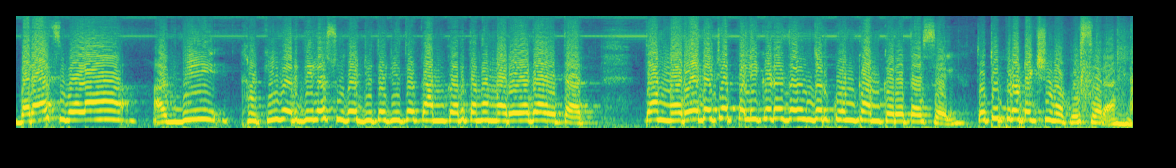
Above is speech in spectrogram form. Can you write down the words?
बऱ्याच वेळा अगदी खाकी वर्दीला सुद्धा जिथे जिथे काम करताना मर्यादा येतात. त्या मर्यादेच्या पलीकडे जाऊन जर कोण काम करत असेल तर तो प्रोटेक्शन ऑफिसर आहे.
